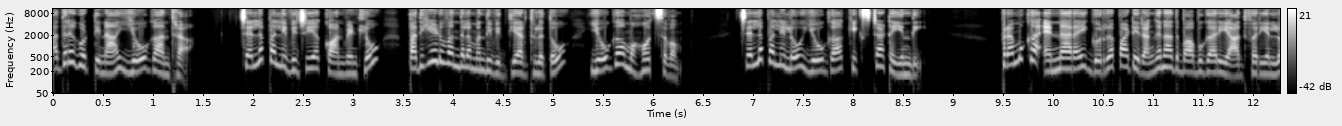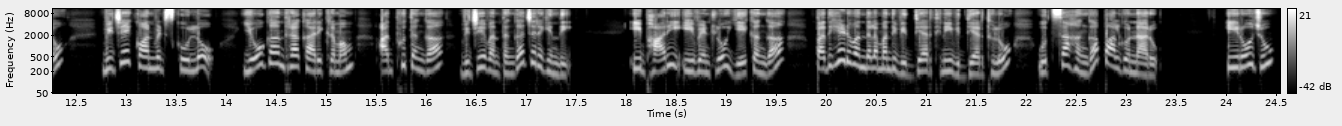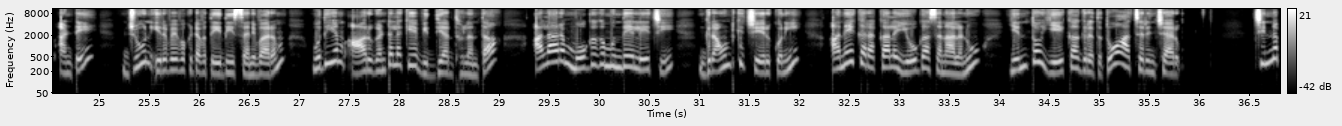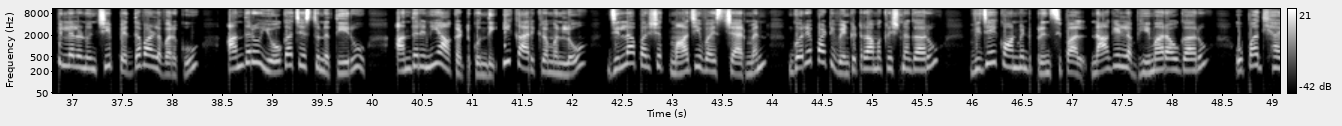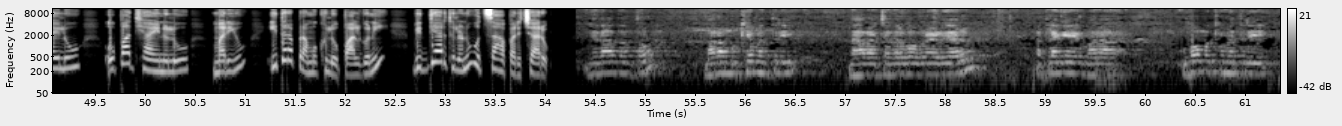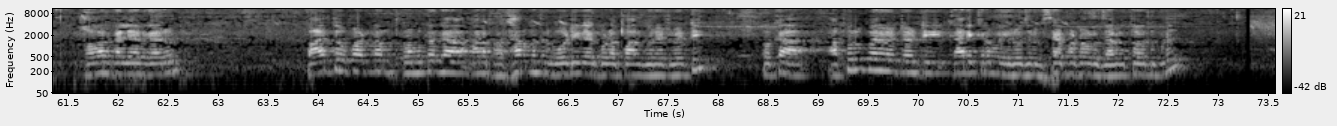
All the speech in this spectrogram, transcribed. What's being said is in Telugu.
అదరగొట్టిన యోగాంధ్ర. చెల్లపల్లి విజయ కాన్వెంట్లో పదిహేడు వందల మంది విద్యార్థులతో యోగా మహోత్సవం. చెల్లపల్లిలో యోగా కిక్స్టార్ట్ అయింది ప్రముఖ ఎన్ఆర్ఐ గుర్రపాటి రంగనాథబాబుగారి ఆధ్వర్యంలో విజయ్ కాన్వెంట్ స్కూల్లో యోగాంధ్ర కార్యక్రమం అద్భుతంగా విజయవంతంగా జరిగింది. ఈ భారీ ఈవెంట్లో ఏకంగా పదిహేడు వందల మంది విద్యార్థినీ విద్యార్థులు ఉత్సాహంగా పాల్గొన్నారు. ఈ రోజు అంటే జూన్ ఇరవై ఒకటవ తేదీ శనివారం ఉదయం ఆరు గంటలకే విద్యార్థులంతా అలారం మోగగముందే లేచి గ్రౌండ్కి చేరుకుని అనేక రకాల యోగాసనాలను ఎంతో ఏకాగ్రతతో ఆచరించారు. చిన్న పిల్లల నుంచి పెద్దవాళ్ళ వరకు అందరూ యోగా చేస్తున్న తీరు అందరినీ ఆకట్టుకుంది. ఈ కార్యక్రమంలో జిల్లా పరిషత్ మాజీ వైస్ చైర్మన్ గొర్రెపాటి వెంకటరామకృష్ణ గారు విజయ్ కాన్వెంట్ ప్రిన్సిపాల్ నాగేళ్ళ భీమారావు గారు ఉపాధ్యాయులు ఉపాధ్యాయునులు మరియు ఇతర ప్రముఖులు పాల్గొని విద్యార్థులను ఉత్సాహపరిచారు. నినాదంతో మన ముఖ్యమంత్రి నారా చంద్రబాబు నాయుడు గారు అట్లాగే మన ఉప ముఖ్యమంత్రి పవన్ కళ్యాణ్ గారు వారితో ప్రముఖంగా మన ప్రధానమంత్రి మోడీ గారు కూడా పాల్గొనేటువంటి ఒక అపురూపమైనటువంటి కార్యక్రమం ఈ రోజున విశాఖపట్నంలో జరుగుతోంది ఇప్పుడు.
